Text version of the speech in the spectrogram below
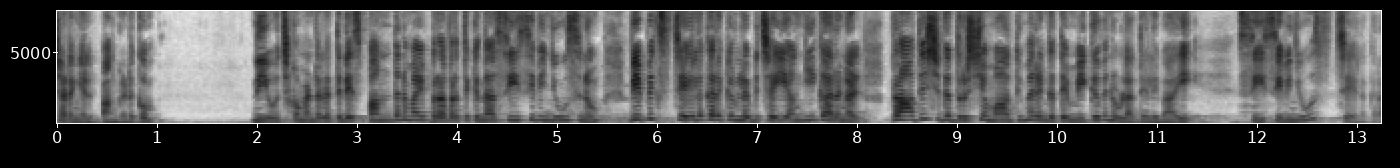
ചടങ്ങിൽ പങ്കെടുക്കും. നിയോജക മണ്ഡലത്തിന്റെ സ്പന്ദനമായി പ്രവർത്തിക്കുന്ന സി സി വി ന്യൂസിനും വിപിക്സ് ചേലക്കരയ്ക്കും ലഭിച്ച ഈ അംഗീകാരങ്ങൾ പ്രാദേശിക ദൃശ്യ മാധ്യമ രംഗത്തെ മികവിനുള്ള തെളിവായി. C C V news Chelakkara.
